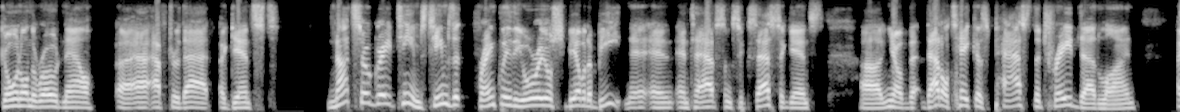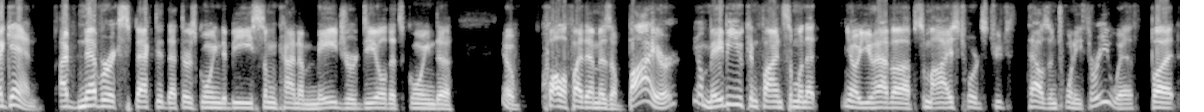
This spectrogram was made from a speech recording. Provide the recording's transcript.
going on the road now uh, after that against not so great teams, teams that frankly the Orioles should be able to beat and and, and to have some success against. Uh, you know that that'll take us past the trade deadline. Again, I've never expected that there's going to be some kind of major deal that's going to, you know, qualify them as a buyer. You know, maybe you can find someone that you know you have uh, some eyes towards 2023 with, but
